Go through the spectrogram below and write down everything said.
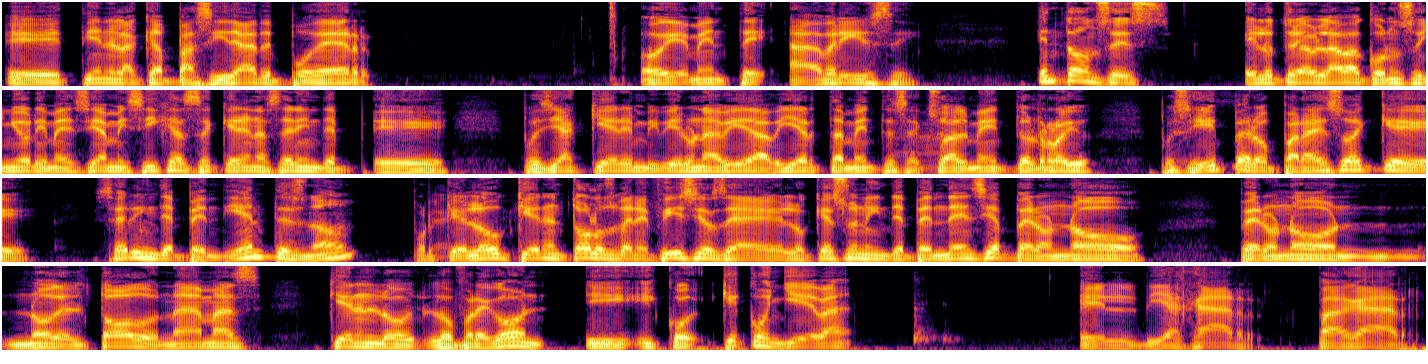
eh, tiene la capacidad de poder, obviamente, abrirse. Entonces, el otro día hablaba con un señor y me decía, mis hijas se quieren hacer, eh, pues ya quieren vivir una vida abiertamente, sexualmente, el rollo. Pues sí, pero para eso hay que ser independientes, ¿no? Porque luego quieren todos los beneficios de lo que es una independencia, pero no, pero no, no del todo, nada más quieren lo, lo fregón. ¿Y, y co- qué conlleva el viajar, pagar?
